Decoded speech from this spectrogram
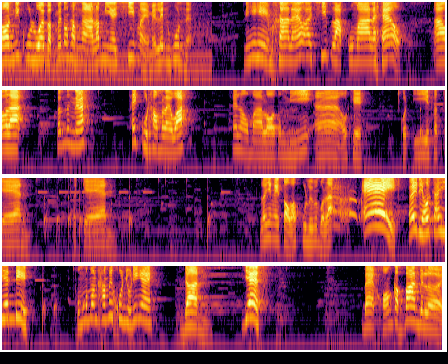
ตอนนี้กูรวยแบบไม่ต้องทำงานแล้วมีอาชีพใหม่ไม่เล่นหุ้นน่ะ นี่มาแล้วอาชีพหลักกูมาแล้ว เอาละแป๊บนึงนะ ให้กูทำอะไรวะ ให้เรามารอตรงนี้ อ่า โอเค กด E สแกน สแกน แล้วยังไงต่อวะ กูลืมไปหมดละ เอ้ย เฮ้ย เดี๋ยวใจเย็นดิ ผมกำลังทำให้คุณอยู่นี่ไง done yes แบกของกลับบ้านไปเลย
